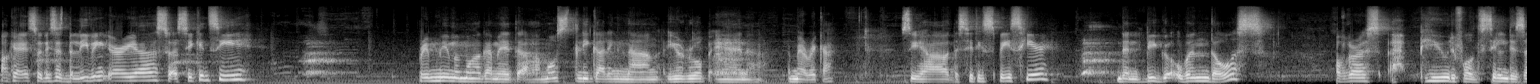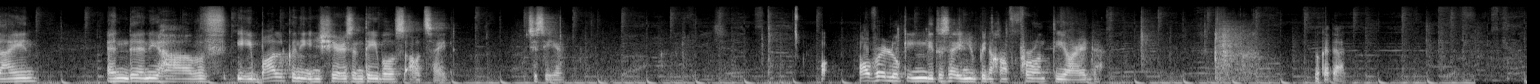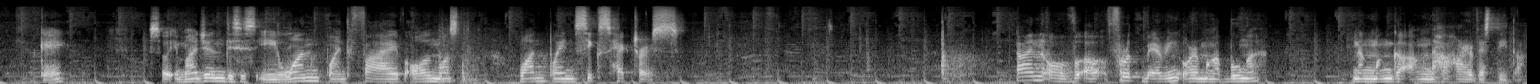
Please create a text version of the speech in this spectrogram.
Okay, so this is the living area. So as you can see, premium mga gamit. uh, mostly galing ng Europe and uh, America. So how the sitting space here, then big windows. Of course, beautiful ceiling design. And then you have a balcony and chairs and tables outside. What you see here. Overlooking dito sa inyong pinaka front yard. Look at that. Okay. So imagine this is a 1.5, almost 1.6 hectares. Ton of uh, fruit bearing or mga bunga ng mangga ang naka-harvest dito.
